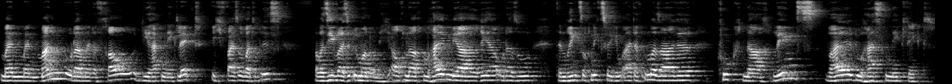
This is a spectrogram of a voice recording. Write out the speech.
mein, mein Mann oder meine Frau, die hat ein Neglect, ich weiß auch, was das ist, aber sie weiß es immer noch nicht. Auch nach einem halben Jahr Reha oder so, dann bringt es auch nichts, wenn ich im Alltag immer sage, guck nach links, weil du hast ein Neglect.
